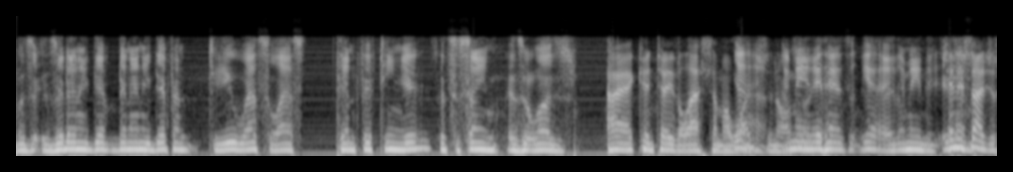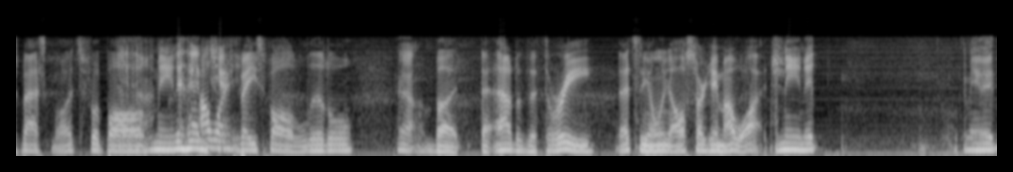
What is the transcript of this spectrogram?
was it, is it any been any different to you, Wes? The last 10, 15 years? It's the same as it was. I couldn't tell you the last time I Yeah, watched an All I mean, it game. hasn't. Yeah, I mean, it, and it's not just basketball; it's football. Yeah, I mean, it I watch baseball a little, Yeah. but out of the three, that's the only All Star game I watch. I mean it. I mean it.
